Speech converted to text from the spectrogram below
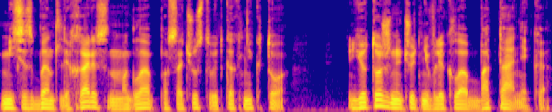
миссис Бентли Харрисон могла посочувствовать как никто. Ее тоже ничуть не влекла ботаника.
